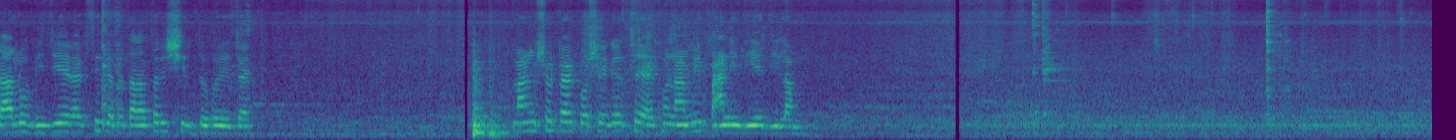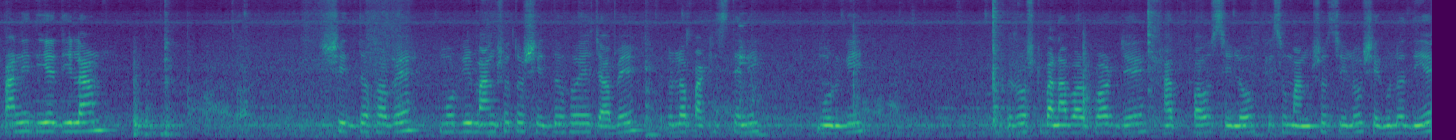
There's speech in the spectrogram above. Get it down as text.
ডালও ভিজিয়ে রাখছি যাতে তাড়াতাড়ি সিদ্ধ হয়ে যায়। মাংসটা কষে গেছে, এখন আমি পানি দিয়ে দিলাম। পানি দিয়ে দিলাম, সিদ্ধ হবে। মুরগির মাংস তো সিদ্ধ হয়ে যাবে। এগুলো পাকিস্তানি মুরগি। রোস্ট বানাবার পর যে হাত পাও ছিল, কিছু মাংস ছিল, সেগুলো দিয়ে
